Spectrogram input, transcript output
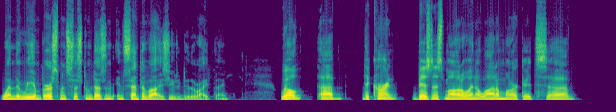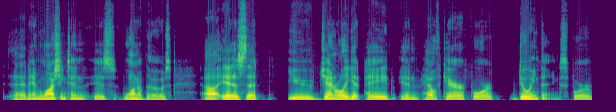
when the reimbursement system doesn't incentivize you to do the right thing? Well, uh, the current business model in a lot of markets, uh, and, and, Washington is one of those, uh, is that you generally get paid in healthcare for doing things, for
